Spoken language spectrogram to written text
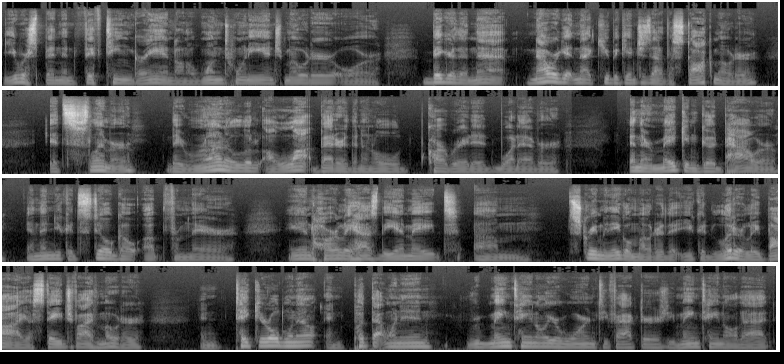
you were spending 15 grand on a 120 inch motor or bigger than that. Now we're getting that cubic inches out of a stock motor. It's slimmer. They run a little a lot better than an old carbureted whatever and they're making good power and then you could still go up from there and harley has the m8 um, screaming eagle motor that you could literally buy a stage 5 motor and take your old one out and put that one in maintain all your warranty factors you maintain all that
